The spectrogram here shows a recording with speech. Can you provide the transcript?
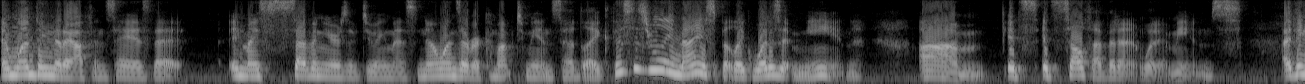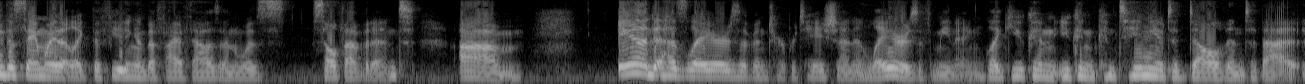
And one thing that i often say is that in my seven years of doing this, no one's ever come up to me and said like, "This is really nice, but like, what does it mean?" Um, it's it's self evident what it means. I think the same way that like the feeding of the five thousand was self evident, um, and it has layers of interpretation and layers of meaning. Like you can you can continue to delve into that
